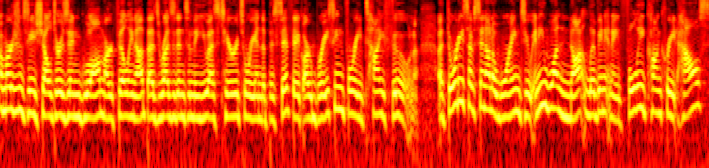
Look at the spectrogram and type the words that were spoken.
Emergency shelters in Guam are filling up as residents in the U.S. territory in the Pacific are bracing for a typhoon. Authorities have sent out a warning to anyone not living in a fully concrete house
